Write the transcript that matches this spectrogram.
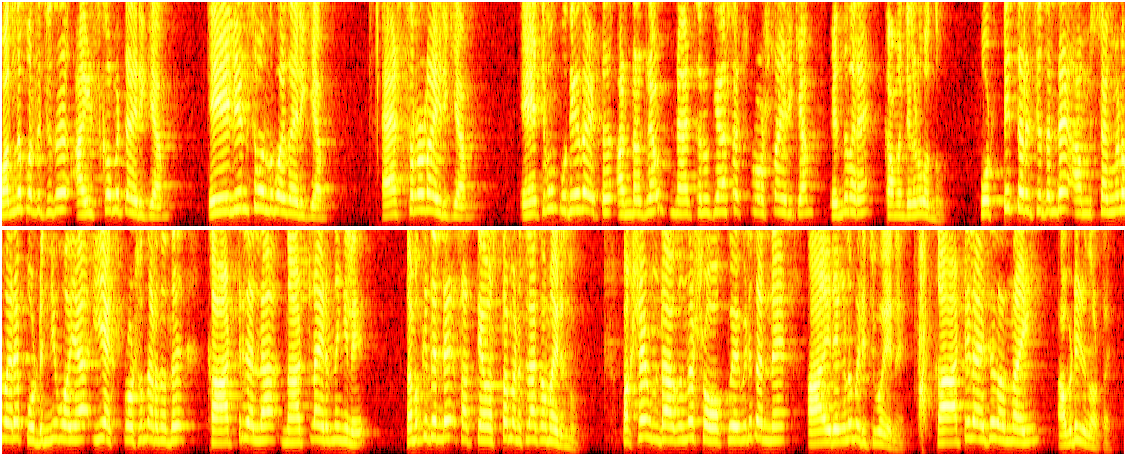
വന്ന് പതിച്ചത് ഐസ് കോമറ്റ് ആയിരിക്കാം ഏലിയൻസ് വന്നു പോയതായിരിക്കാം ആസ്ട്രോഡ് ആയിരിക്കാം ഏറ്റവും പുതിയതായിട്ട് അണ്ടർഗ്രൗണ്ട് നാച്ചുറൽ ഗ്യാസ് എക്സ്പ്ലോഷൻ ആയിരിക്കാം എന്ന് വരെ കമന്റുകൾ വന്നു. പൊട്ടിത്തെറിച്ചതിന്റെ അംശങ്ങൾ വരെ പൊടിഞ്ഞുപോയ ഈ എക്സ്പ്ലോഷൻ നടന്നത് കാട്ടിലല്ല നാട്ടിലായിരുന്നെങ്കിൽ നമുക്കിതിന്റെ സത്യാവസ്ഥ മനസ്സിലാക്കാമായിരുന്നു. പക്ഷെ ഉണ്ടാകുന്ന ഷോക്ക് വേവിൽ തന്നെ ആയിരങ്ങൾ മരിച്ചു പോയേനെ കാട്ടിലായത് നന്നായി. അവിടെ ഇരുന്നോട്ടെ.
